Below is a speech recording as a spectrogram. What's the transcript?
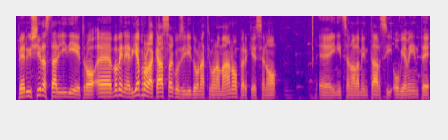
per riuscire a stargli dietro. Eh, va bene, riapro la cassa così gli do un attimo una mano, perché sennò eh, iniziano a lamentarsi, ovviamente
